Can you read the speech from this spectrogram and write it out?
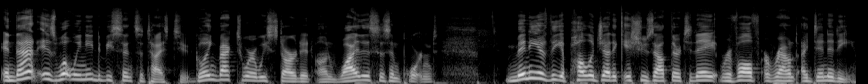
And that is what we need to be sensitized to. Going back to where we started on why this is important, many of the apologetic issues out there today revolve around identity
